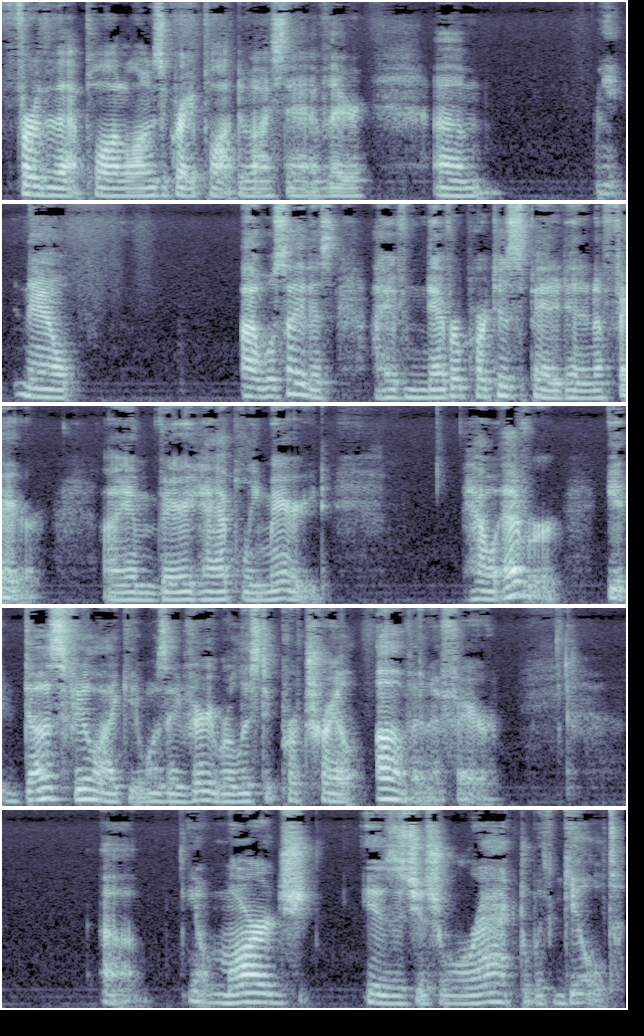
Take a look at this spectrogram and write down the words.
further that plot along. It's a great plot device to have there. Um, now, I will say this I have never participated in an affair. I am very happily married. However, it does feel like it was a very realistic portrayal of an affair. Uh, you know, Marge is just racked with guilt,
